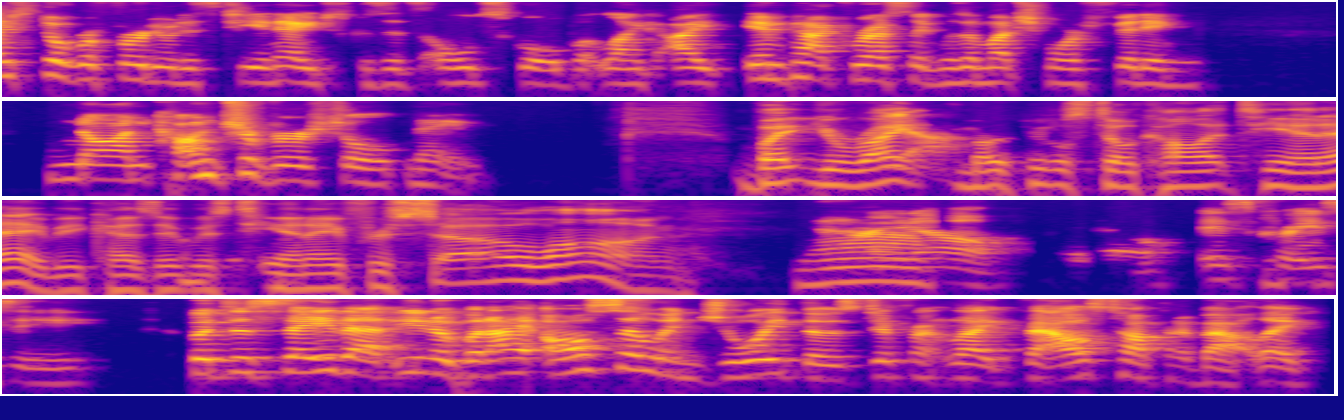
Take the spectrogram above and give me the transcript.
I still refer to it as TNA just because it's old school. But like, I Impact Wrestling was a much more fitting, non-controversial name. But you're right. Yeah. Most people still call it TNA because it was mm-hmm. TNA for so long. I Yeah, know. I know. It's crazy. But to say that, you know, but I also enjoyed those different, like Val's talking about, like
